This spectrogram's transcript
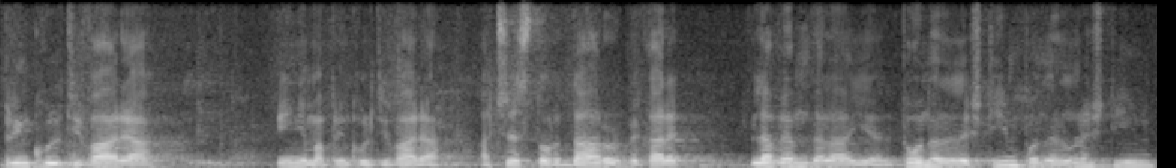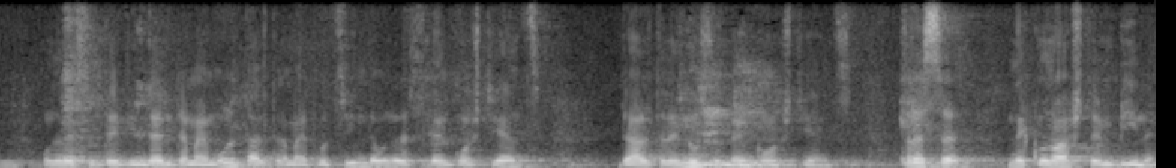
prin cultivarea inima, prin cultivarea acestor daruri pe care le avem de la El. Pe unele le știm, pe unele nu le știm, unele sunt evidente mai mult, altele mai puțin, de unele suntem conștienți, de altele nu suntem conștienți. Trebuie să ne cunoaștem bine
